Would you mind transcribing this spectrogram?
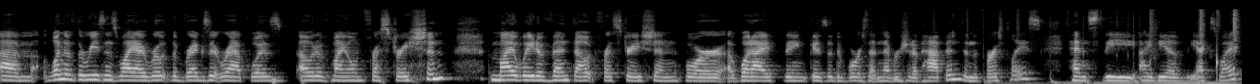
Um, one of the reasons why I wrote the Brexit rep was out of my own frustration, my way to vent out frustration for uh, what I think is a divorce that never should have happened in the first place. Hence the idea of the ex-wife.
